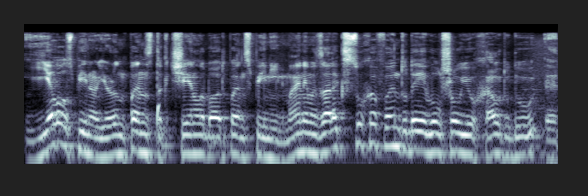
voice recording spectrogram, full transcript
Yellow Spinner, you're on Penstock channel about pen spinning. My name is Alex Sukhov and today I will show you how to do a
